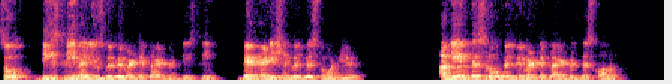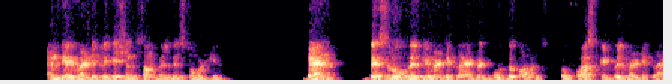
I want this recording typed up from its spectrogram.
So these three values will be multiplied with these three. Their addition will be stored here. Again, this row will be multiplied with this column and their multiplication sum will be stored here. Then this row will be multiplied with both the columns. So first it will multiply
